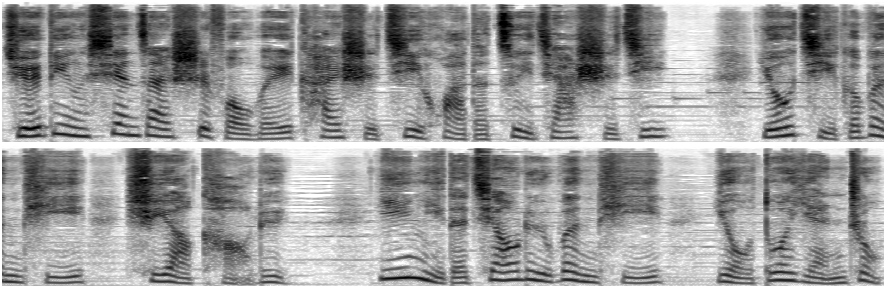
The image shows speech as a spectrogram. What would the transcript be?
决定现在是否为开始计划的最佳时机，有几个问题需要考虑。一，你的焦虑问题有多严重？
